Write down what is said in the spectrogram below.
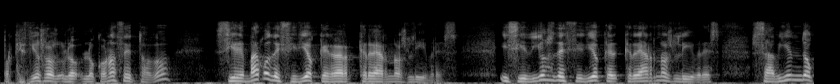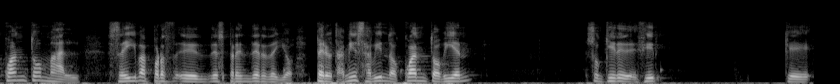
porque Dios lo conoce todo, sin embargo, decidió crearnos libres. Y si Dios decidió crearnos libres, sabiendo cuánto mal se iba a eh, desprender de ello, pero también sabiendo cuánto bien, eso quiere decir que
